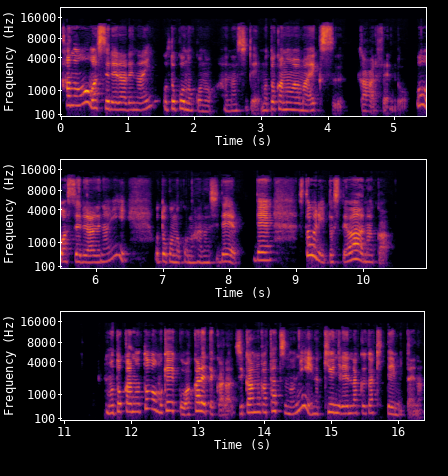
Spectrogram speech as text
カノを忘れられない男の子の話で元カノはまあ X ガールフレンドを忘れられない男の子の話ででストーリーとしてはなんか元カノとも結構別れてから時間が経つのに急に連絡が来てみたいな。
